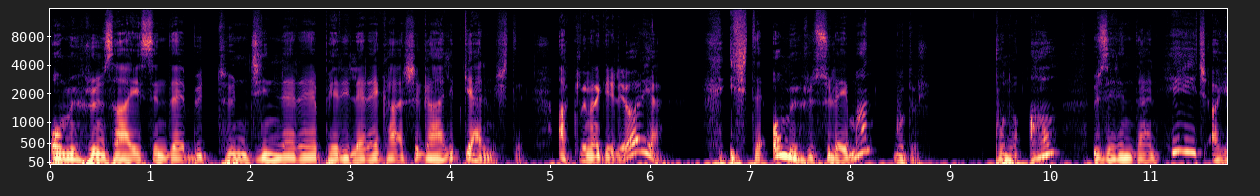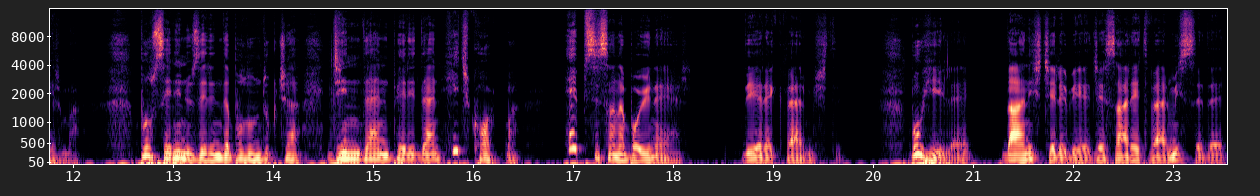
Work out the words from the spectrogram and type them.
o mührün sayesinde bütün cinlere, perilere karşı galip gelmişti. Aklına geliyor ya. İşte o mührü Süleyman budur. Bunu al, üzerinden hiç ayırma. Bu senin üzerinde bulundukça cinden, periden hiç korkma. Hepsi sana boyun eğer, diyerek vermişti. Bu hile Daniş Çelebi'ye cesaret vermişse de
